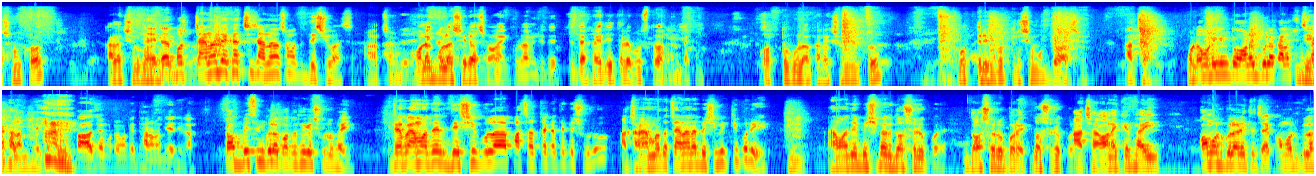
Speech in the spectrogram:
অসংখ্য কালেকশন হ্যাঁ এটার পর চায়না দেখাচ্ছি জানা আছে আমাদের দেশীয় আছে। আচ্ছা অনেকগুলো সেট আছে অনেকগুলো। আমি যদি একটু দেখাই দিই তাহলে বুঝতে পারবেন। দেখেন কতগুলো কালেকশন কিন্তু বত্রিশ বত্রিশের মধ্যে আছে। আচ্ছা মোটামুটি কিন্তু অনেকগুলো কালেকশন দেখালাম ভাই। পাওয়া যায় মোটামুটি ধারণা দিয়ে দিলাম। টপ বেসিনগুলো কত থেকে শুরু ভাই? এটা ভাই আমাদের দেশিগুলা পাঁচ হাজার টাকা থেকে শুরু। আচ্ছা। আমরা তো চায়নাটা বেশি বিক্রি করি। আমাদের বেশিরভাগ দশের উপরে। দশের উপরে? দশের উপরে। আচ্ছা অনেকে ভাই কমোডগুলো নিতে চায়। কমোডগুলা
